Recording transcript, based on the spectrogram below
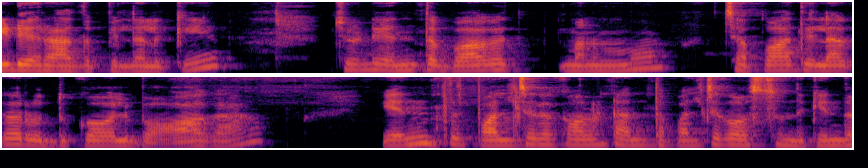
ఐడియా రాదు పిల్లలకి. చూడండి ఎంత బాగా మనము చపాతీలాగా రుద్దుకోవాలి బాగా. ఎంత పలచగా కావాలంటే అంత పలచగా వస్తుంది. కింద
